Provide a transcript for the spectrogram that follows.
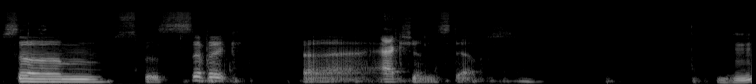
some specific uh, action steps. Mm-hmm.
